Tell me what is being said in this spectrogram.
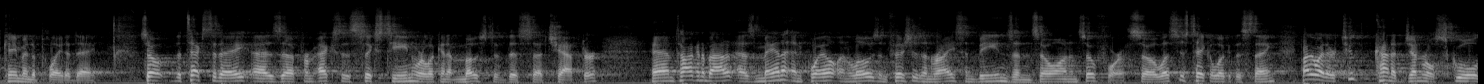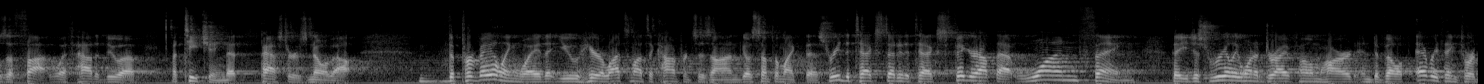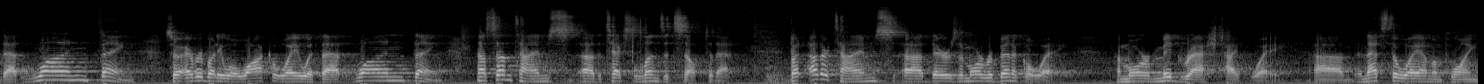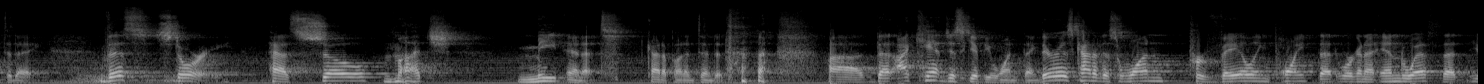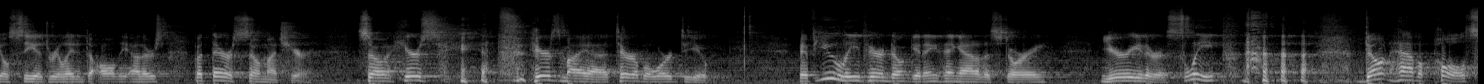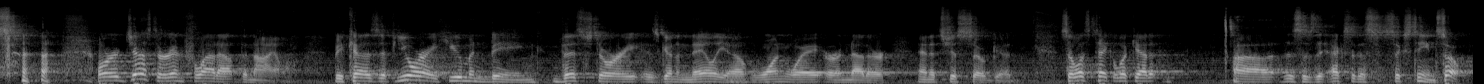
came into play today. So, the text today is uh, from Exodus 16. We're looking at most of this uh, chapter. And talking about it as manna and quail and loaves and fishes and rice and beans and so on and so forth. So let's just take a look at this thing. By the way, there are two kind of general schools of thought with how to do a, a teaching that pastors know about. The prevailing way that you hear lots and lots of conferences on goes something like this read the text, study the text, figure out that one thing that you just really want to drive home hard and develop everything toward that one thing. So everybody will walk away with that one thing. Now, sometimes uh, the text lends itself to that. But other times, uh, there's a more rabbinical way, a more midrash type way. Um, and that's the way I'm employing today. This story has so much meat in it, kind of pun intended, uh, that I can't just give you one thing. There is kind of this one prevailing point that we're going to end with that you'll see is related to all the others, but there is so much here. So here's, here's my uh, terrible word to you. If you leave here and don't get anything out of the story, you're either asleep, don't have a pulse, or just are in flat out denial. Because if you are a human being, this story is going to nail you one way or another, and it's just so good. So let's take a look at it. Uh, this is the Exodus 16. So,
